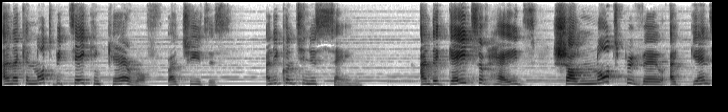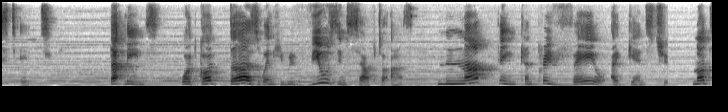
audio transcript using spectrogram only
and I cannot be taken care of by Jesus. And he continues saying, And the gates of Hades shall not prevail against it. That means what God does when He reveals Himself to us, nothing can prevail against you not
